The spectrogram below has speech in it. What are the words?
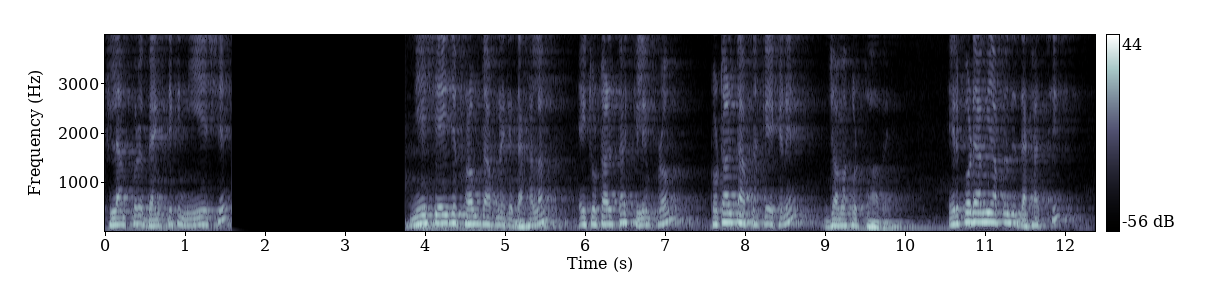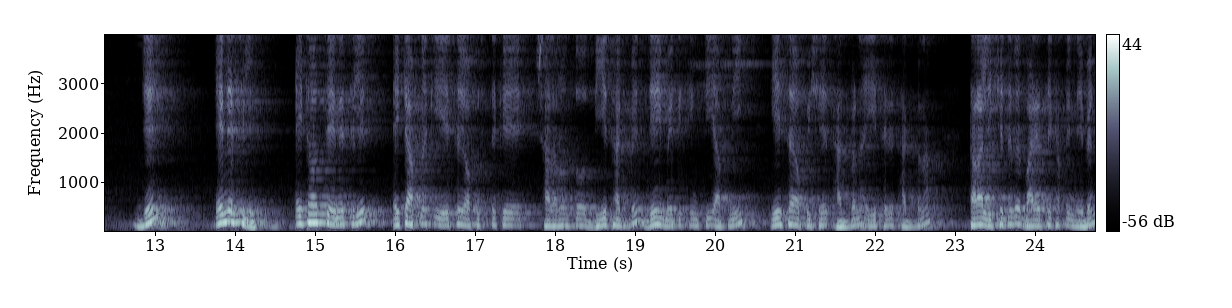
ফিল করে ব্যাংক থেকে নিয়ে এসে নিয়ে এসে এই যে ফর্মটা আপনাকে দেখালাম, এই টোটালটা ক্লেম ফর্ম টোটালটা আপনাকে এখানে জমা করতে হবে। এরপরে আমি আপনাদের দেখাচ্ছি যে এনএ স্লিপ এইটা হচ্ছে এনএ স্লিপ এইটা আপনাকে এসআই অফিস থেকে সাধারণত দিয়ে থাকবে। যেই মেডিসিনটি আপনি এসআই অফিসে থাকবে না এসআইতে থাকবে না। তারা লিখে দেবে, বাইরে থেকে আপনি নেবেন।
